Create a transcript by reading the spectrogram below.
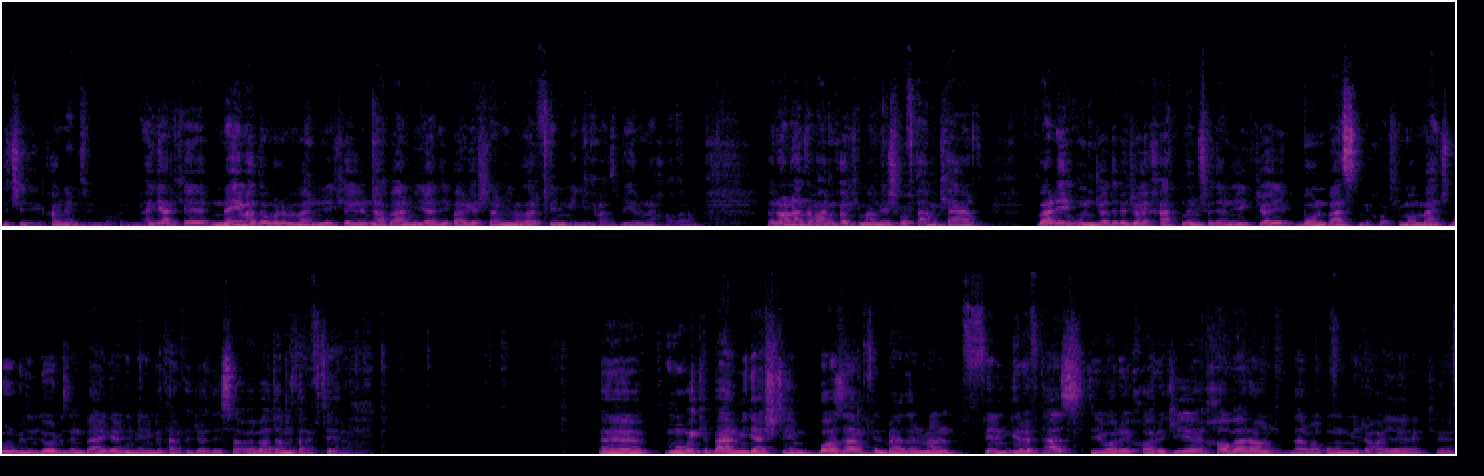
هیچی دیگه کاری نمی‌تونیم بکنیم. اگر که نیومد دنبال به معنی که نه برمیگردیم برگشتن یه مقدار فیلم می‌گیریم از بیرون خاوران. راننده هم همین کاری که من بهش گفتم کرد ولی اون جاده به جای ختم نمی‌شد یعنی یک جای بنبست می‌خورد که ما مجبور بودیم دور بزنیم برگردیم بریم به طرف جاده ساوه بعدم به طرف تهران. موقعی که برمیگشتیم بازم فیلم بردار من فیلم گرفت از دیواره خارجی خاوران در واقع اون میله های که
